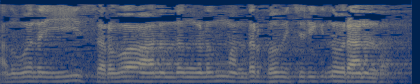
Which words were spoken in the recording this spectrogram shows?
അതുപോലെ ഈ സർവ ആനന്ദങ്ങളും അന്തർഭവിച്ചിരിക്കുന്ന ഒരാനന്ദം.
